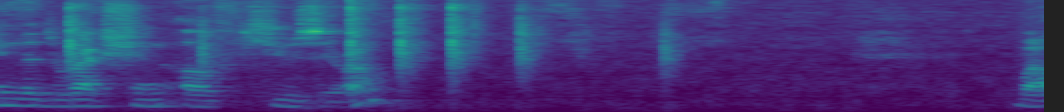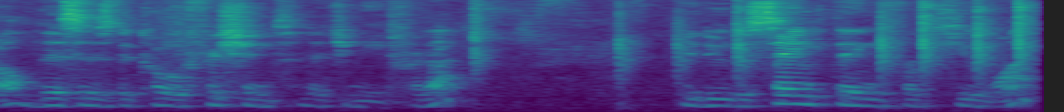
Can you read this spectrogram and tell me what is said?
in the direction of Q0. Well, this is the coefficient that you need for that. You do the same thing for Q1.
